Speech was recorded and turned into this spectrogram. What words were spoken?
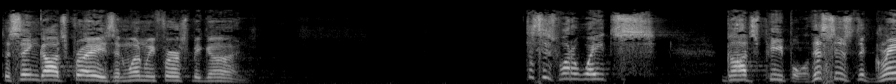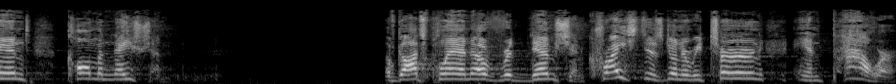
to sing God's praise than when we first begun. This is what awaits God's people. This is the grand culmination of God's plan of redemption. Christ is going to return in power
